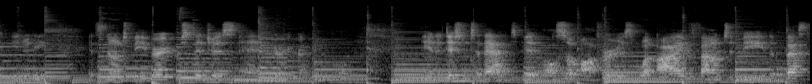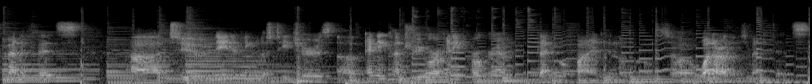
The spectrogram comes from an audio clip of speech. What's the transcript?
community. It's known to be very prestigious and very reputable. In addition to that, it also offers what I've found to be the best benefits uh, to native English teachers of any country or any program that you will find in the world. So what are those benefits?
